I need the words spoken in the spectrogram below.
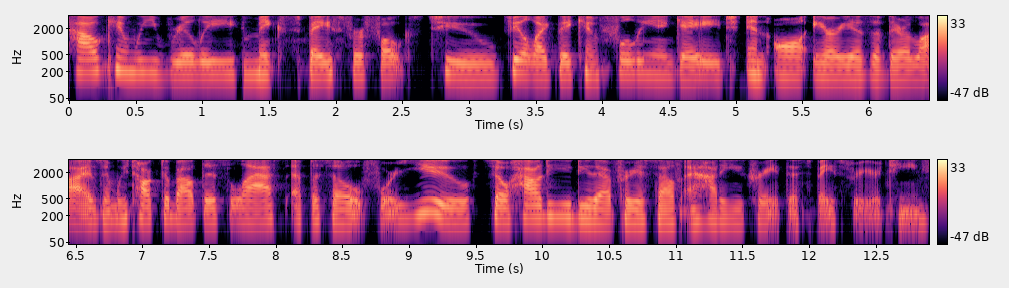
how can we really make space for folks to feel like they can fully engage in all areas of their lives? And we talked about this last episode for you. So how do you do that for yourself and how do you create this space for your team?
